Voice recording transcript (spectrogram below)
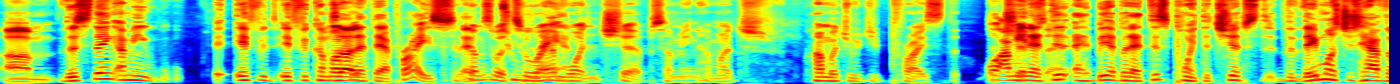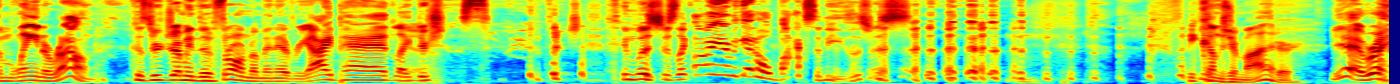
Um, this thing, I mean, if it if it comes Well, out if at that price, It comes with two grand- M1 chips. I mean, how much? How much would you price the? the Well, I mean, at chips thi- yeah, but at this point, the chips th- they must just have them laying around because they're. I mean, they're throwing them in every iPad. Like they're Yeah. just. They're just they must just like, oh yeah, we got a whole box of these. Let's just. Becomes your monitor. yeah, right.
